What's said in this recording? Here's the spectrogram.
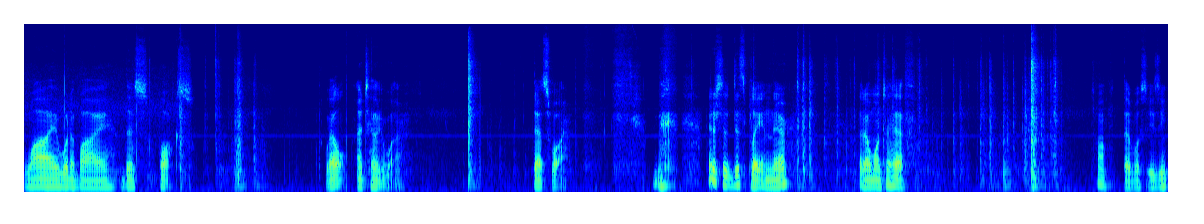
Why would I buy this box? Well, I tell you why. That's why. There's a display in there that I want to have. Oh, that was easy.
